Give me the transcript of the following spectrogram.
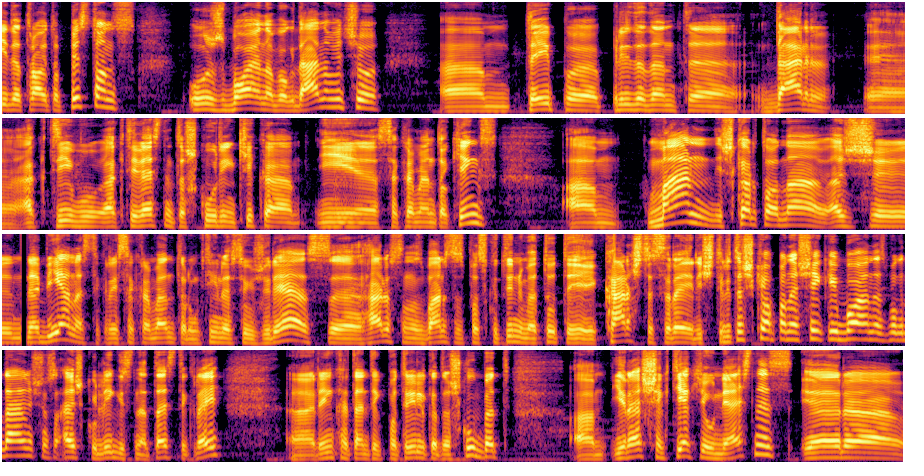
į Detroito Pistons už Bojaną Bogdanovičių, um, taip e, pridedant e, dar e, aktyvų, aktyvesnį taškų rinkiką į Sacramento Kings. Um, man iš karto, na, aš e, ne vienas tikrai Sakramento rungtynės jau žiūrėjęs, e, Harrisonas Barnesas paskutiniu metu tai karštas yra ir iš tritaškio panašiai kaip Bojanas Bogdaničius, aišku, lygis ne tas tikrai, e, rinka ten tik po 13 taškų, bet um, yra šiek tiek jaunesnis ir uh,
